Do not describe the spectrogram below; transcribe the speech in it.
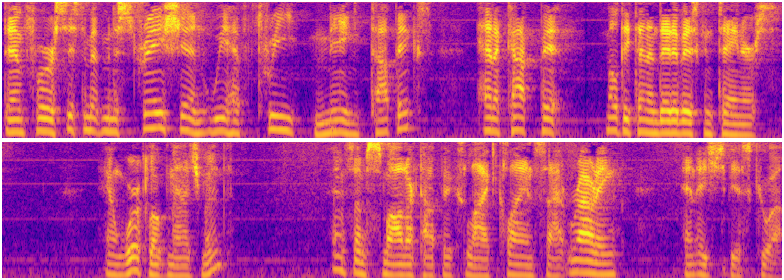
Then for system administration, we have three main topics. HANA Cockpit, multi-tenant database containers, and workload management, and some smaller topics like client-side routing and hdbsql.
